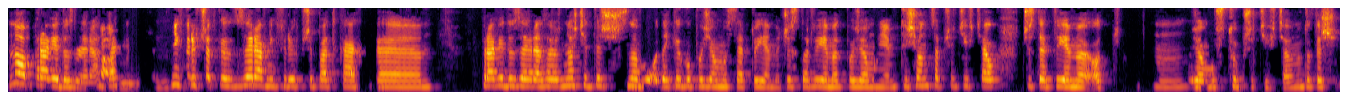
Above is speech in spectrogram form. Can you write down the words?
No, prawie do zera, tak? W niektórych przypadkach do zera, w niektórych przypadkach e, prawie do zera, w zależności też znowu od jakiego poziomu startujemy. Czy startujemy od poziomu, nie wiem, tysiąca przeciwciał, czy startujemy od hmm. poziomu stu przeciwciał. No to też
